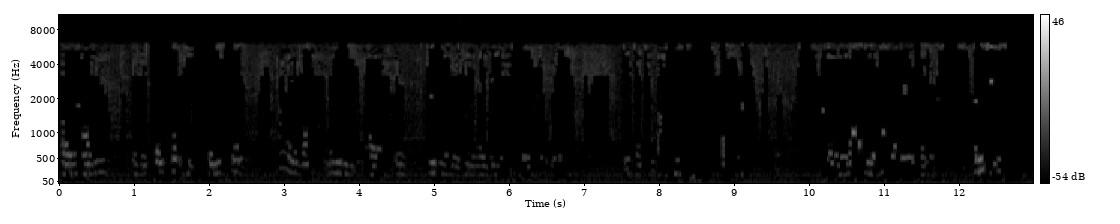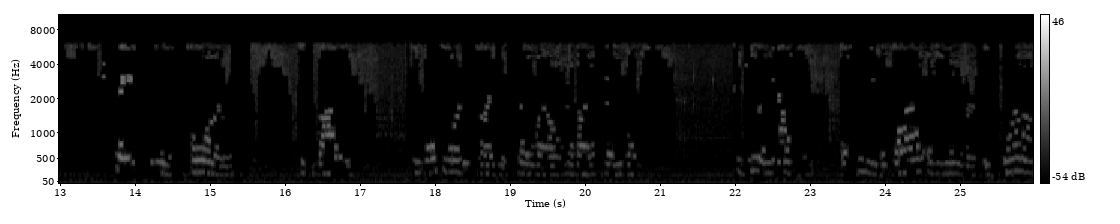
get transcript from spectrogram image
clay heaven, and He takes it, He shapes it. I don't know what really uh, is different with you, maybe shaped it with. It's like, and he shaped and formed his body. That's more describes it so well in the Bible says that could you imagine that he, the God of the universe, is down on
